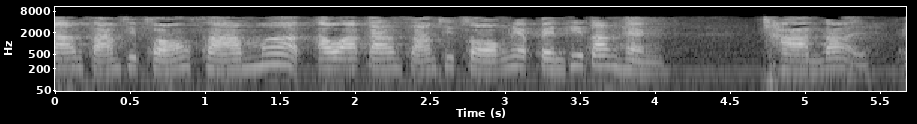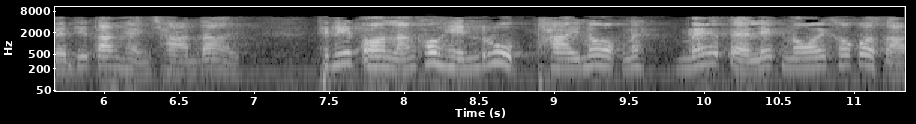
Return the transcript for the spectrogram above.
การสามสิบสองสามารถเอาอาการสามสิบสองเนี่ยเป็นที่ตั้งแห่งฌานได้ เป็นที่ตั้งแห่งฌานได้ ทีนี้ตอนหลังเขาเห็นรูปภายนอกนะแม้แต่เล็กน้อยเขาก็สา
